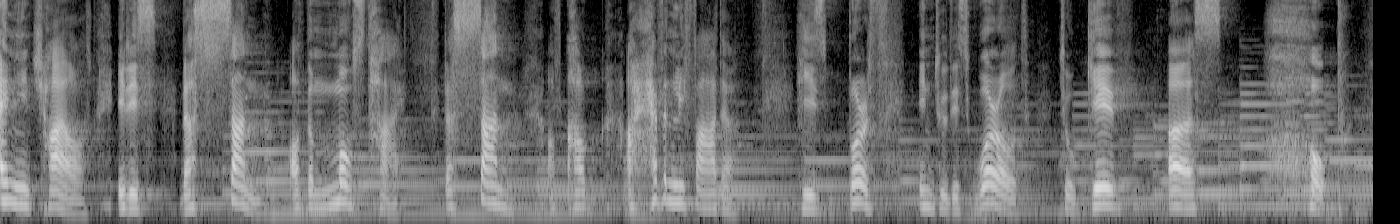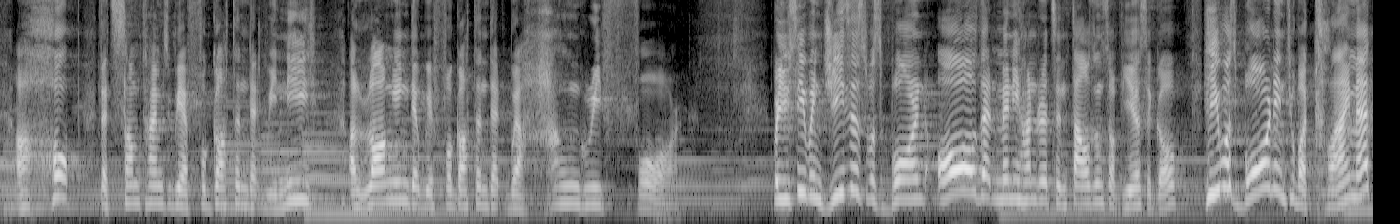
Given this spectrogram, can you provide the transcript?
any child, it is the Son of the Most High, the Son of our, our Heavenly Father. He's birthed into this world to give us hope. A hope that sometimes we have forgotten that we need, a longing that we've forgotten that we're hungry for. But you see, when Jesus was born all that many hundreds and thousands of years ago, he was born into a climate,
